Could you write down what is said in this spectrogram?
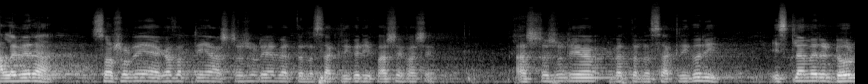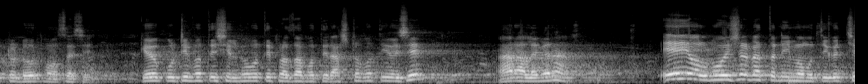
আলেমেরা ছশো টাকা, এক হাজার টাকা আটশোশো টাকা বেতনে চাকরি করি পাশে পাশে। আটশোশো বেতনে চাকরি করি ইসলামের ডোর টু ডোর পৌঁছেছে কেউ কুটিপতি, শিল্পপতি, প্রজাপতি রাষ্ট্রপতি হয়েছে আর আলেমেরা। এই অল্প বয়সের বেতনে ইমামতি করছে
